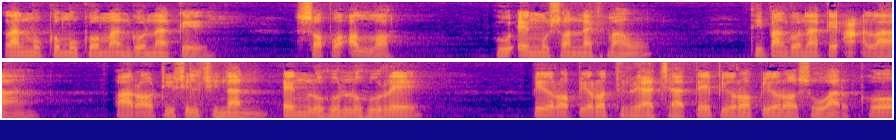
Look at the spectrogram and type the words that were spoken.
lan muga-muga manggonake sapa Allah hu ing musannaf mau dipanggonake a'la para disil jinan ing luhur-luhure pira-pira derajate pira-pira suwarga.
